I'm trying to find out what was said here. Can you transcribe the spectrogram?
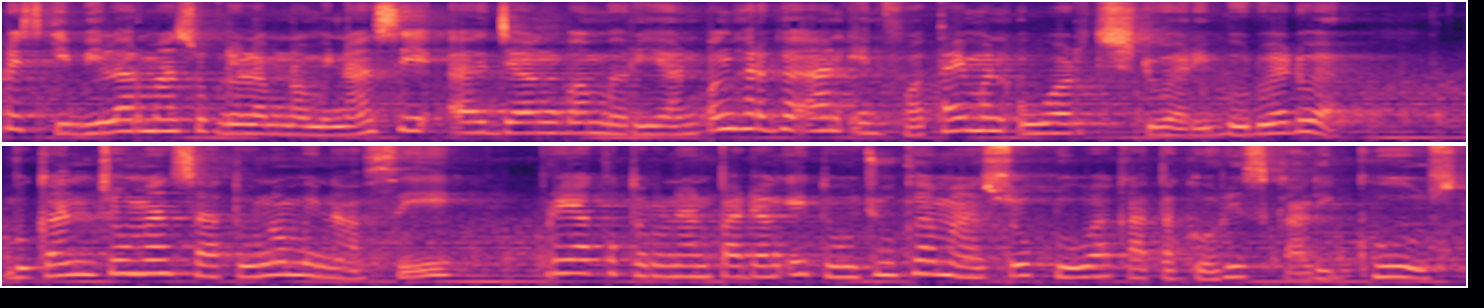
Rizky Bilar masuk dalam nominasi ajang pemberian penghargaan Infotainment Awards 2022. Bukan cuma satu nominasi, pria keturunan Padang itu juga masuk dua kategori sekaligus,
